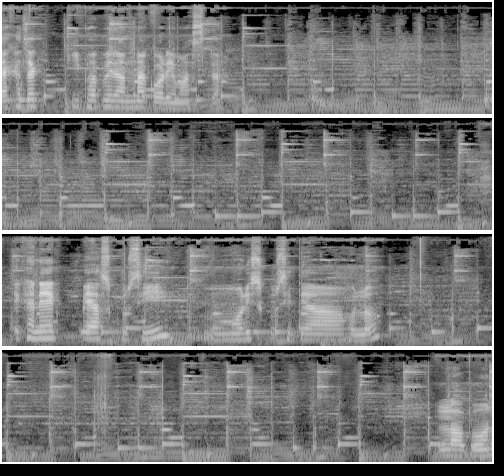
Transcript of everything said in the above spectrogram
দেখা যাক কীভাবে রান্না করে মাছটা। এখানে পেঁয়াজ কুচি, মরিচ কুচি দেওয়া হলো। লবণ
